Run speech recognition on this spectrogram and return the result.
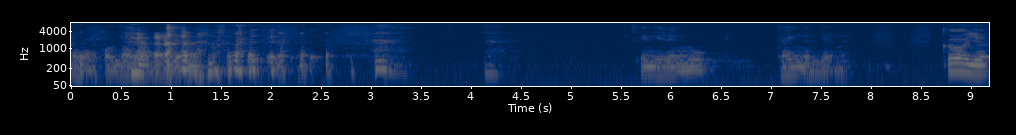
โอ้คนน้อยเยอะนะที่นี่เลี้ยงลูกใช้เงินเยอะไหมก็เยอะ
